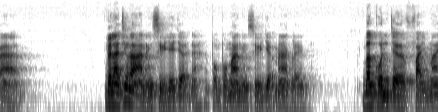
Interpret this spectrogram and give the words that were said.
ว่า เวลาที่เราอ่านหนังสือเยอะๆนะผมผมอ่านหนังสือเยอะมากเลย บางคนเจอไฟไหม้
